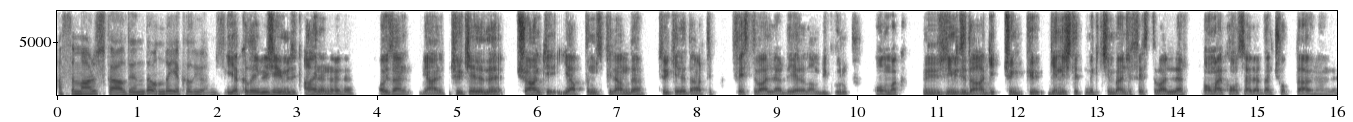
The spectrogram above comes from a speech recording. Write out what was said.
Aslında maruz kaldığında onu da yakalıyor müzik. Yakalayabileceği müzik aynen öyle. O yüzden yani Türkiye'de de şu anki yaptığımız planda Türkiye'de de artık festivallerde yer alan bir grup olmak. Müziğimizi daha çünkü genişletmek için bence festivaller normal konserlerden çok daha önemli.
